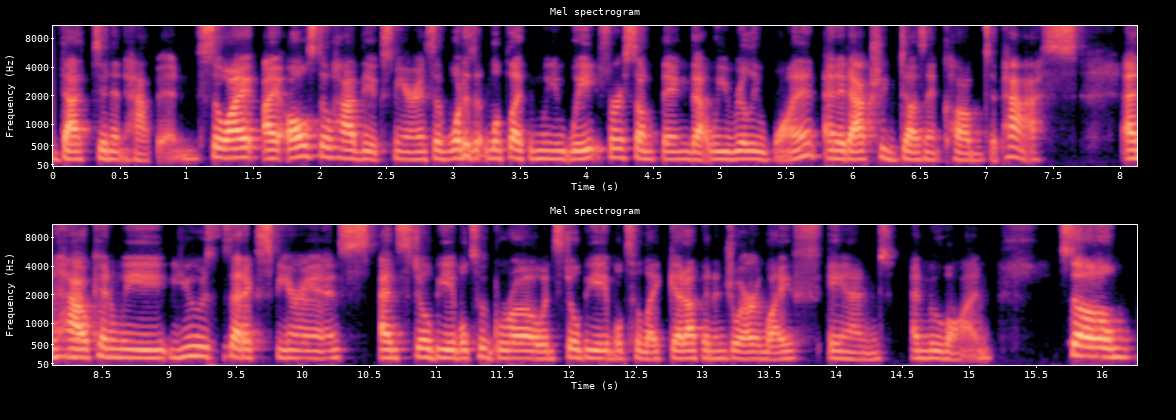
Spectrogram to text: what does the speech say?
that didn't happen. So I I also have the experience of what does it look like when we wait for something that we really want and it actually doesn't come to pass? And how can we use that experience and still be able to grow and still be able to like get up and enjoy our life and and move on? So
